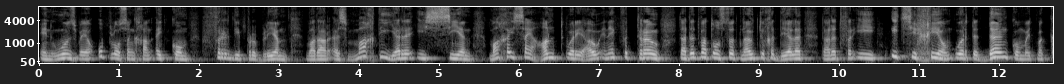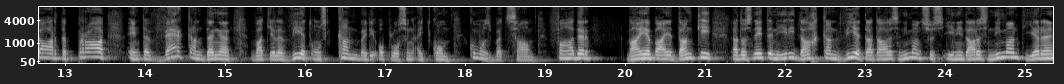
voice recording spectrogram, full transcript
en hoe ons by 'n oplossing gaan uitkom vir die probleem wat daar is. Mag die Here u seën, mag hy sy hand oor u hou en ek vertrou dat dit wat ons tot nou toe gedeel het, dat dit vir u ietsie gee om oor te dink om met mekaar te praat en te werk aan dinge wat jy weet ons kan by die oplossing uitkom. Kom ons bid saam. Vader, Baie baie dankie dat ons net in hierdie dag kan weet dat daar is niemand soos U nie. Daar is niemand, Here,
